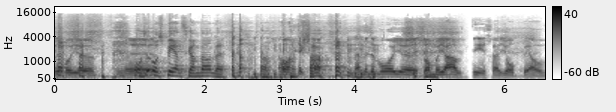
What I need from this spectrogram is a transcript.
det var ju... eh, Och, och spelskandaler. Ja, exakt. Nej, men det var ju, de var ju alltid så här jobbiga och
